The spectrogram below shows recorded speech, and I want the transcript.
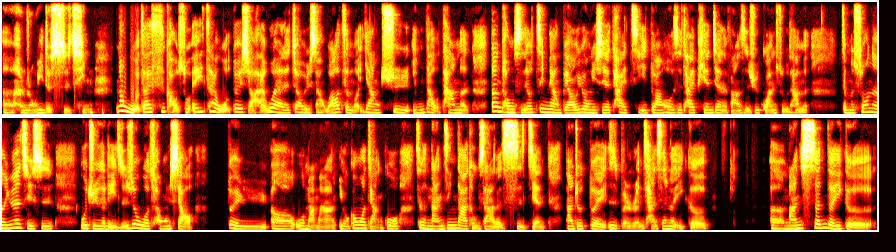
呃，很容易的事情。那我在思考说，诶，在我对小孩未来的教育上，我要怎么样去引导他们？但同时又尽量不要用一些太极端或者是太偏见的方式去灌输他们。怎么说呢？因为其实我举个例子，就是我从小对于呃，我妈妈有跟我讲过这个南京大屠杀的事件，那就对日本人产生了一个呃蛮深的一个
